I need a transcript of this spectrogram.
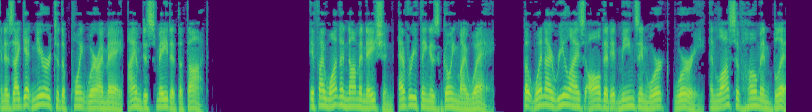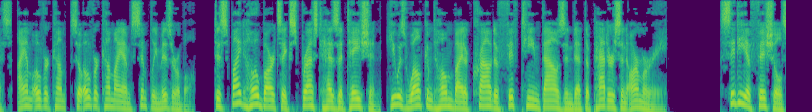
and as I get nearer to the point where I may, I am dismayed at the thought. If I want a nomination, everything is going my way. But when I realize all that it means in work, worry, and loss of home and bliss, I am overcome, so overcome I am simply miserable." Despite Hobart's expressed hesitation, he was welcomed home by a crowd of 15,000 at the Paterson Armory. City officials,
